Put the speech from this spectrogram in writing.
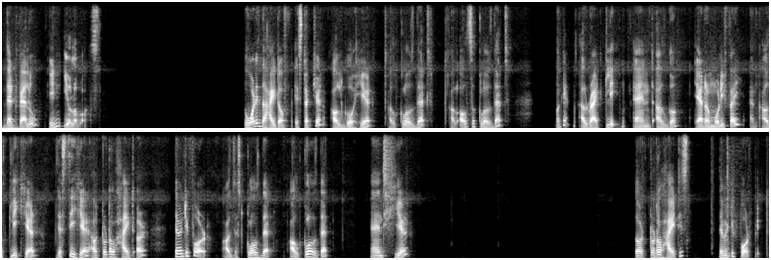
that value in YOLO box. So what is the height of a structure? I'll go here. I'll close that. I'll also close that. Okay i'll right click and i'll go add or modify and i'll click here. Just see here our total height are 74 i'll just close that. I'll close that. And here so total height is 74 feet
